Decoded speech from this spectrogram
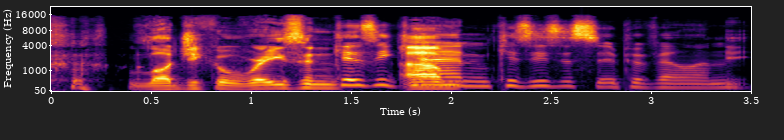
logical reason. because he Um, can, because he's a supervillain.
